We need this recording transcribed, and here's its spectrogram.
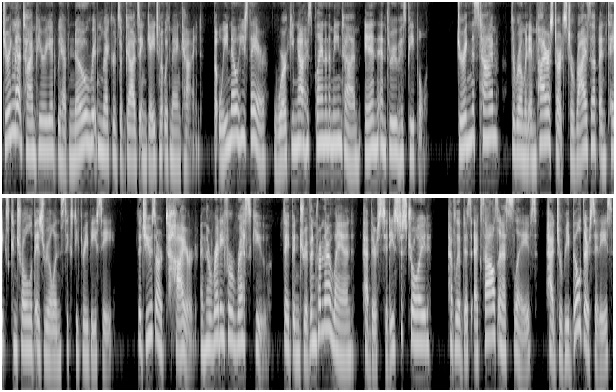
During that time period, we have no written records of God's engagement with mankind. but we know he's there, working out his plan in the meantime, in and through his people. During this time, the Roman Empire starts to rise up and takes control of Israel in 63 BC. The Jews are tired and they're ready for rescue. They've been driven from their land, had their cities destroyed, have lived as exiles and as slaves, had to rebuild their cities,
